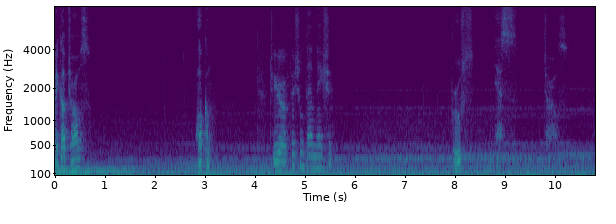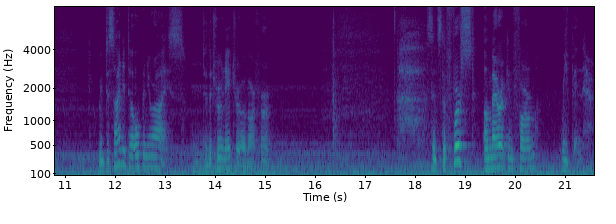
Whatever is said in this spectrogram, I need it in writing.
Wake up, Charles. Welcome to your official damnation. Bruce? Yes, Charles. We've decided to open your eyes to the true nature of our firm. Since the first American firm, we've been there.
